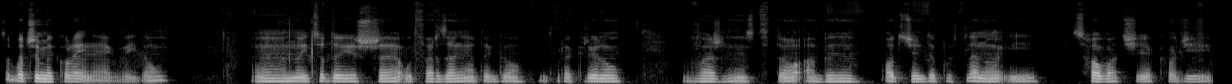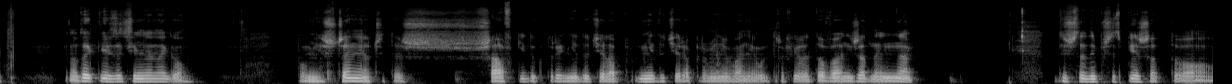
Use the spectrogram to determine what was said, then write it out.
Zobaczymy kolejne jak wyjdą. E, No i co do jeszcze utwardzania tego durakrylu, ważne jest to, aby odciąć dopływ tlenu i schować się, jak chodzi no, do jakiegoś zaciemnionego pomieszczenia, czy też szafki, do której nie dociera, nie dociera promieniowanie ultrafioletowe ani żadne inne, gdyż wtedy przyspiesza to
